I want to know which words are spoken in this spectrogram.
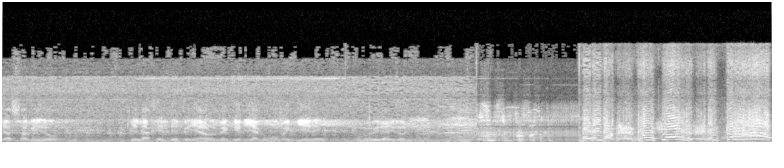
hubiera sabido que la gente de Peñarol me quería como me quiere, no me hubiera ido ni. Marina, puede ser, está,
